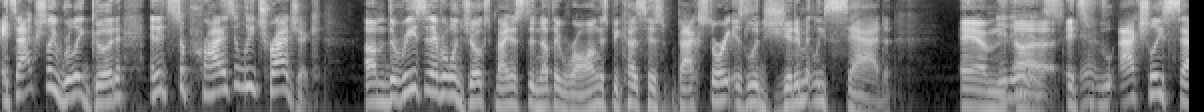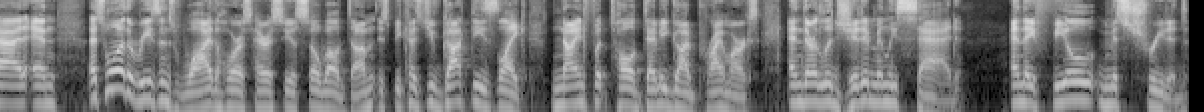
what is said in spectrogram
It's actually really good and it's surprisingly tragic. Um, the reason everyone jokes Magnus did nothing wrong is because his backstory is legitimately sad. And It uh, it's yeah. actually sad. And that's one of the reasons why the Horus Heresy is so well done, is because you've got these like nine foot tall demigod Primarchs, and they're legitimately sad and they feel mistreated.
